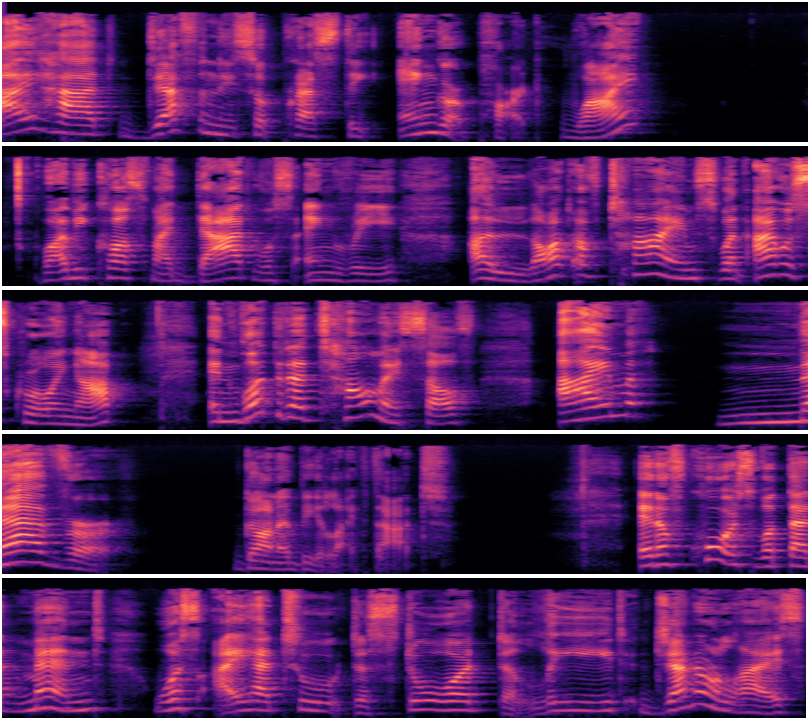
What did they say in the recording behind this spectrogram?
I had definitely suppressed the anger part. Why? Why? Because my dad was angry a lot of times when I was growing up. And what did I tell myself? I'm never gonna be like that. And of course, what that meant was I had to distort, delete, generalize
